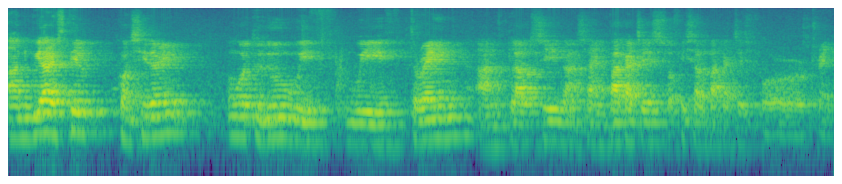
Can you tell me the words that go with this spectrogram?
And we are still considering what to do with, with train and CloudSig and sign packages, official packages for train.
